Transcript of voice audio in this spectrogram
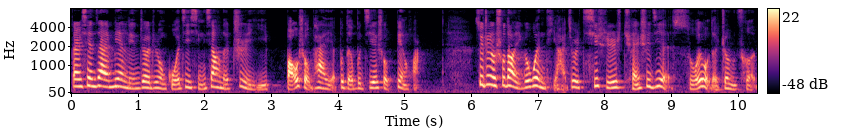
但是现在面临着这种国际形象的质疑。保守派也不得不接受变化，所以这就说到一个问题哈，就是其实全世界所有的政策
